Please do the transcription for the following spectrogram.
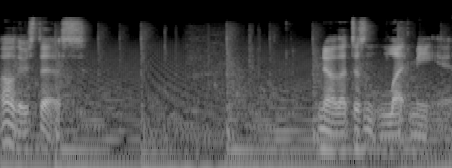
Oh, there's this. No, that doesn't let me in.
